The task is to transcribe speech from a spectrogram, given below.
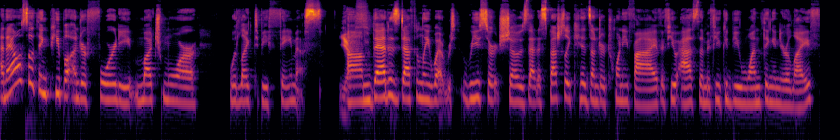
And I also think people under 40 much more would like to be famous. Yes. Um, that is definitely what re- research shows that, especially kids under 25, if you ask them if you could be one thing in your life,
